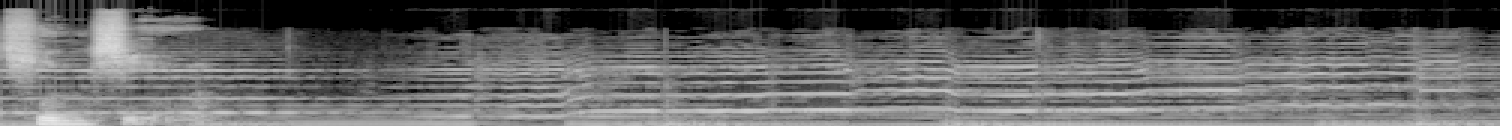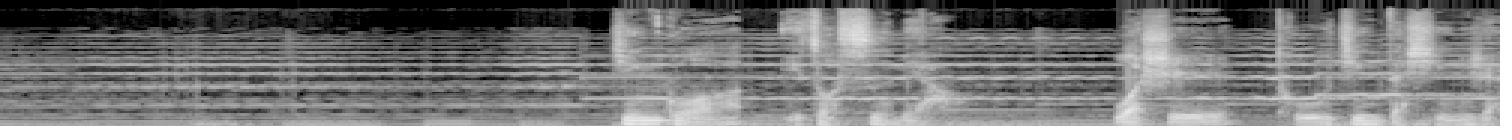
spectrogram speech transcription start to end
清醒。经过一座寺庙，我是途经的行人，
